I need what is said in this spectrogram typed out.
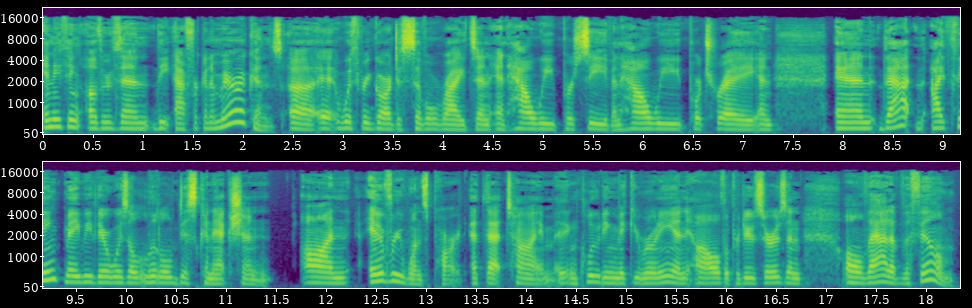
anything other than the African Americans uh, eh, with regard to civil rights and, and how we perceive and how we portray and and that I think maybe there was a little disconnection on everyone's part at that time, including Mickey Rooney and all the producers and all that of the film.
